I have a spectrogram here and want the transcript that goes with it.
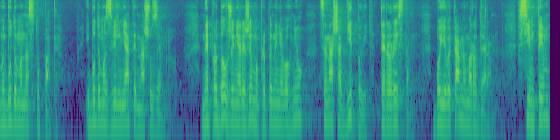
Ми будемо наступати і будемо звільняти нашу землю. Непродовження режиму припинення вогню це наша відповідь терористам, бойовикам і мародерам, всім тим,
